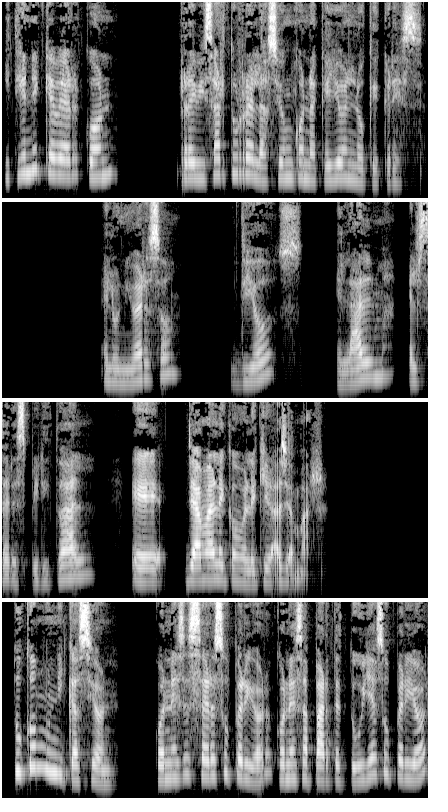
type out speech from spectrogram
Y tiene que ver con revisar tu relación con aquello en lo que crees. El universo, Dios, el alma, el ser espiritual, eh, llámale como le quieras llamar. Tu comunicación con ese ser superior, con esa parte tuya superior,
